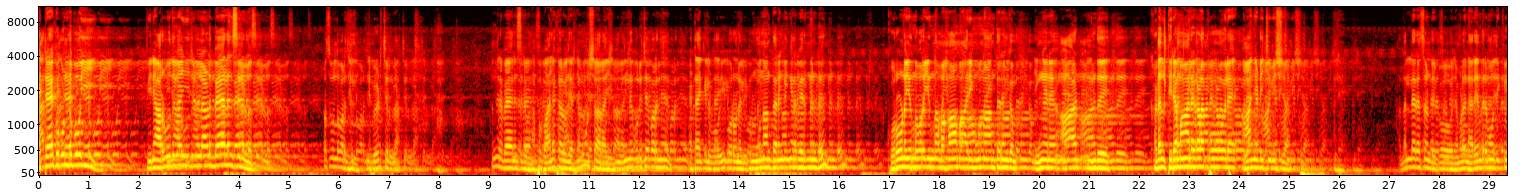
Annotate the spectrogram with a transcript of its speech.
അറ്റാക്ക് കൊണ്ടുപോയി. പിന്നെ അറുപത് കഴിഞ്ഞിട്ടുള്ള ആൾ ബാലൻസിലുള്ളത്. ഇനി പേടിച്ചിട്ടുണ്ട അങ്ങനെ ബാലൻസിൽ വന്നു. അപ്പൊ പാലക്കാർ വിചാരിച്ചു "നമ്മൾ ഉഷാറായി. ഇതിനെ കുറിച്ച് പറഞ്ഞ് അറ്റാക്കിൽ പോയി കൊറോണയിൽ ഇപ്പൊ മൂന്നാം തരംഗം ഇങ്ങനെ വരുന്നുണ്ട്. കൊറോണ എന്ന് പറയുന്ന മഹാമാരി മൂന്നാം തരംഗം ഇങ്ങനെ ആ എന്ത് കടൽ തിരമാലകളെ പോലെ ആഞ്ഞടിച്ച് വീശുക. നല്ല രസമുണ്ട്. ഇപ്പോ നമ്മളെ നരേന്ദ്രമോദിക്ക്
